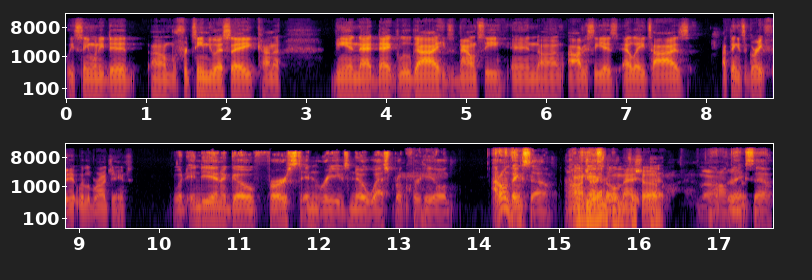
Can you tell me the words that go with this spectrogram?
we've seen what he did um, for Team USA, kind of being that that glue guy. He's bouncy and uh, obviously his LA ties. I think it's a great fit with LeBron James. Would Indiana go first in Reeves? no Westbrook for Hield? I don't think so. I don't Contracts think don't match up. No, I don't think so.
